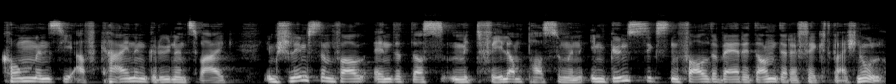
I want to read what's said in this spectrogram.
kommen sie auf keinen grünen Zweig. Im schlimmsten Fall endet das mit Fehlanpassungen. Im günstigsten Fall wäre dann der Effekt gleich null.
